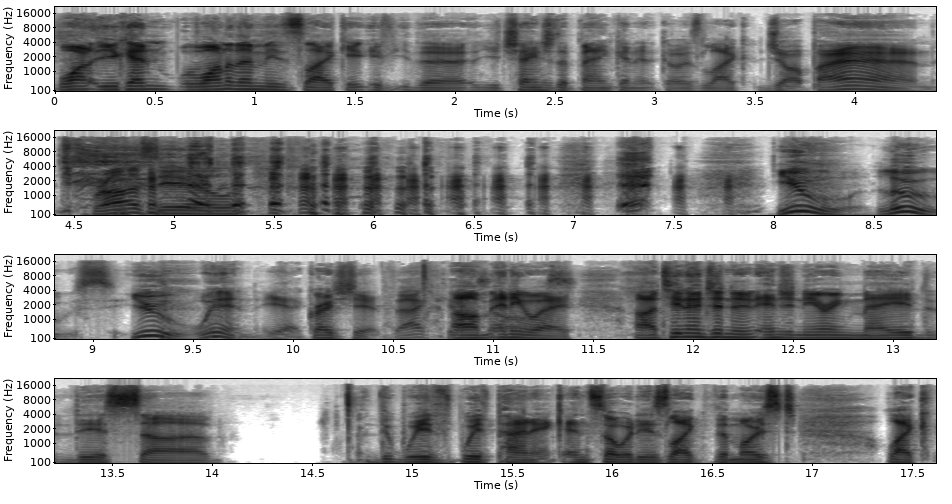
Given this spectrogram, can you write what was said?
one you can. One of them is like if you- the you change the bank and it goes like Japan, Brazil. you lose, you win. Yeah, great shit. Um. Anyway, uh, Teenage Engine Engineering made this uh th- with with Panic, and so it is like the most like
